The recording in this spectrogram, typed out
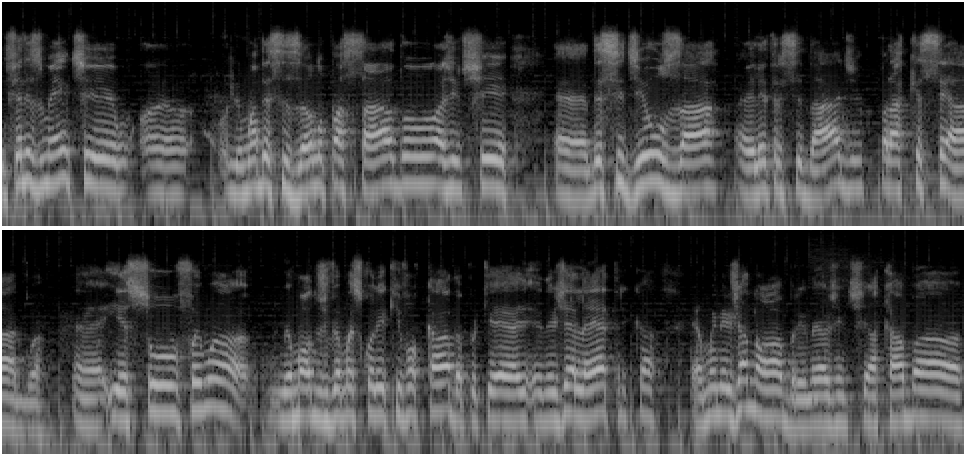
Infelizmente, uma decisão no passado, a gente é, decidiu usar a eletricidade para aquecer água. É, e isso foi uma, meu modo de ver, uma escolha equivocada, porque a energia elétrica é uma energia nobre, né? A gente acaba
